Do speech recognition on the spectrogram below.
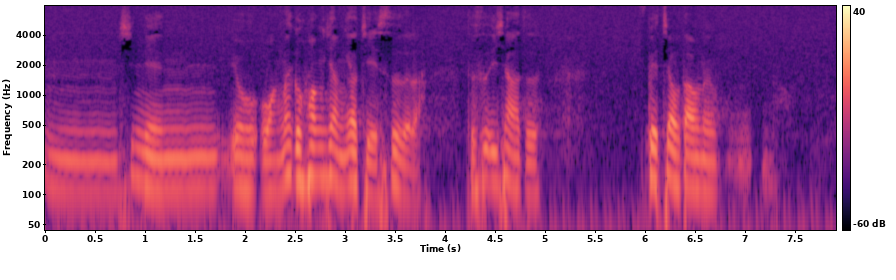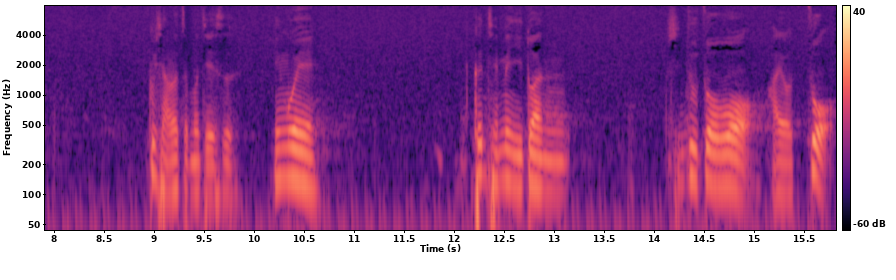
嗯，新年有往那个方向要解释的啦，只是一下子被叫到呢，不晓得怎么解释。因为跟前面一段行住坐卧，还有坐，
